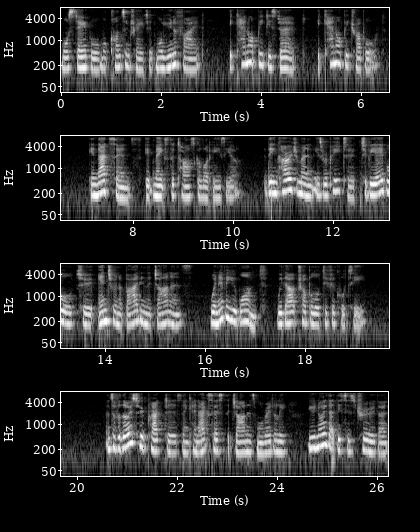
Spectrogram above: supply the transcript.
more stable, more concentrated, more unified. It cannot be disturbed. It cannot be troubled. In that sense, it makes the task a lot easier. The encouragement is repeated to be able to enter and abide in the jhanas whenever you want without trouble or difficulty. And so for those who practice and can access the jhanas more readily, you know that this is true, that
